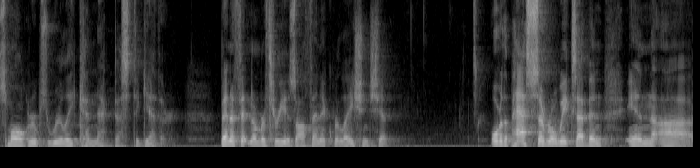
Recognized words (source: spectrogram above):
Small groups really connect us together. Benefit number three is authentic relationship. Over the past several weeks, I've been in uh,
